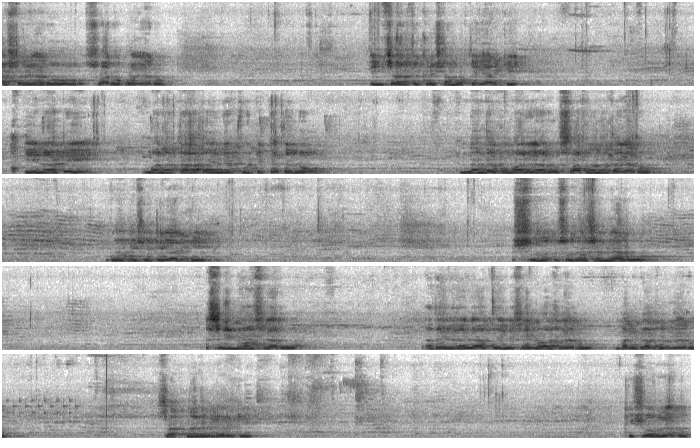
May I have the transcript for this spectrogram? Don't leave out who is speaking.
Speaker 1: Master గారు స్వరూప గారు incharge Krishnamurthy గారికి ఈనాటి మన తాత అయినటువంటి పెద్దలు నందకుమార్ గారు స్వర్ణలత గారు గోపిశెట్టి గారికి సు- సుదర్శన్ గారు శ్రీనివాస్ గారు అదేవిధంగా అత్తెల్లి శ్రీనివాస్ గారు మల్లికార్జున్ గారు సత్యనారాయణ గారికి కిషోర్ గారు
